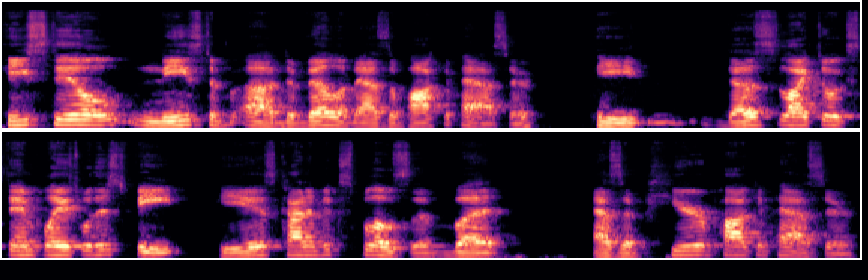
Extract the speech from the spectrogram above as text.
he still needs to uh, develop as a pocket passer. He does like to extend plays with his feet. He is kind of explosive, but as a pure pocket passer,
